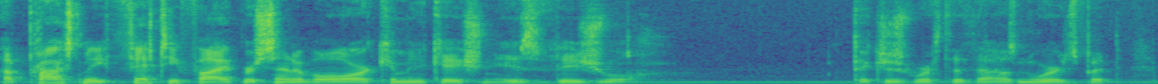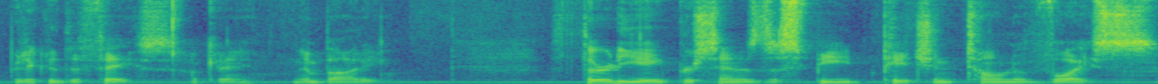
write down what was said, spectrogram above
Approximately 55% of all our communication is visual. Picture's worth a thousand words, but particularly the face, okay, and body. 38% is the speed, pitch, and tone of voice.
